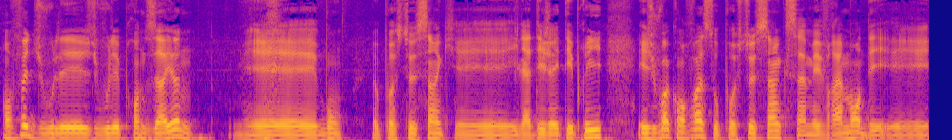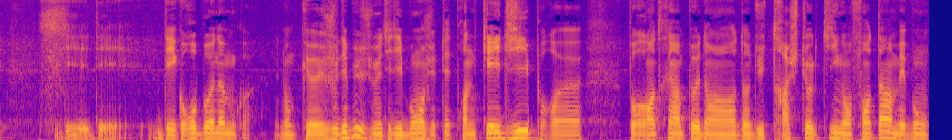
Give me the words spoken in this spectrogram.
En fait, je voulais, je voulais prendre Zion, mais bon, le poste 5, est- il a déjà été pris. Et je vois qu'en face, au poste 5, ça met vraiment des, des, des, des gros bonhommes, quoi. Donc, euh, au début, je m'étais dit, bon, je vais peut-être prendre KG pour, euh, pour rentrer un peu dans, dans du trash talking enfantin, mais bon,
